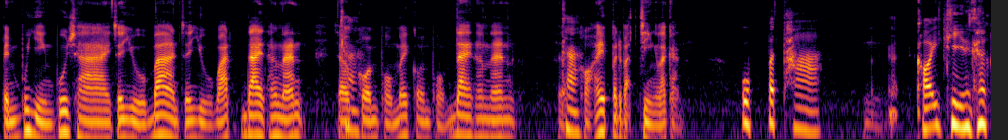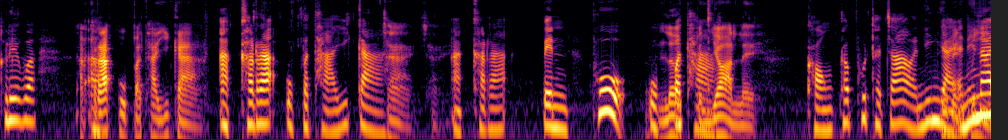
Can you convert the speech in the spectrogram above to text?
เป็นผู้หญิงผู้ชายจะอยู่บ้านจะอยู่วัดได้ทั้งนั้น จะโกนผมไม่โกนผมได้ทั้งนั้น ขอให้ปฏิบัติจริงแล้วกัน อุปทาขออีกทีนะคะเขาเรียกว่าอัคระอุปทายิกา อัคระอุปทายิกา ใช่ใช่อัคระ เป็นผู้อุปถายอดเลย ของพระพุทธเจ้ายิ่งใหญ่ อันนี้น่า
